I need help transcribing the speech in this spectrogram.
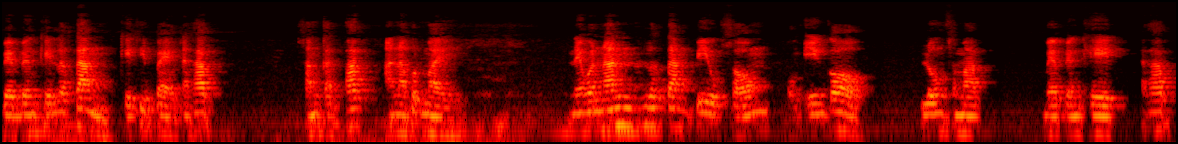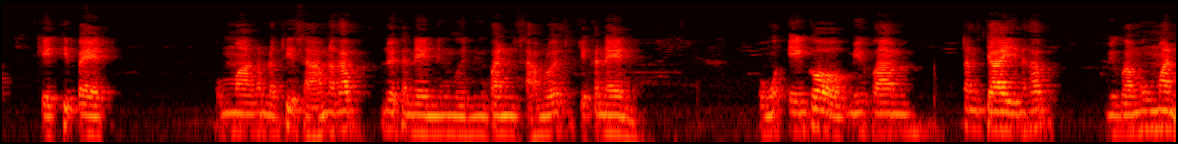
แบบแบ่งเขตเลือกตั้งเขตที่ 8 นะครับ สังกัดพรรคอนาคตใหม่ ในวันนั้นเลือกตั้งปี 62 ผมเองก็ลงสมัครแบบแบ่งเขตนะครับ เขตที่ 8 ผมมาลำดับที่ 3 นะครับ ด้วยคะแนน 11,317 คะแนน ผมเองก็มีความตั้งใจนะครับ มีความมุ่งมั่น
